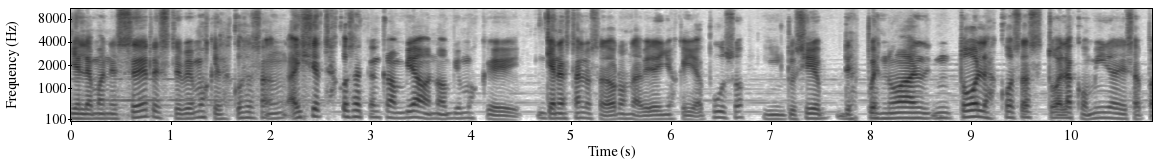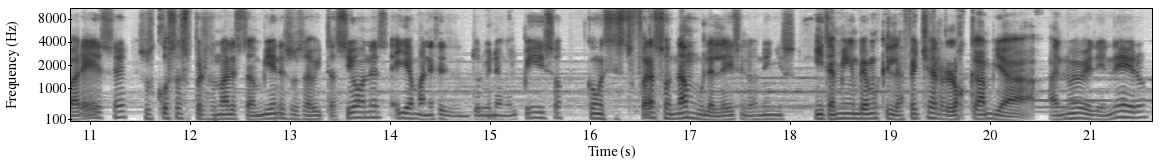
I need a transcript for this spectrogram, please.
y al amanecer este, vemos que las cosas han, hay ciertas cosas que han cambiado, ¿no? Vemos que ya no están los adornos navideños que ella puso, inclusive después no han, todas las cosas, toda la comida desaparece, sus cosas personales también, en sus habitaciones, ella amanece durmiendo en el piso, como si fuera sonámbula, le dicen los niños. Y también vemos que la fecha del reloj cambia a 9 de enero,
